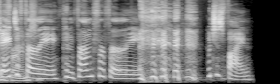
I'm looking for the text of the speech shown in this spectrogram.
Jade's a furry. Confirmed for furry, which is fine.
